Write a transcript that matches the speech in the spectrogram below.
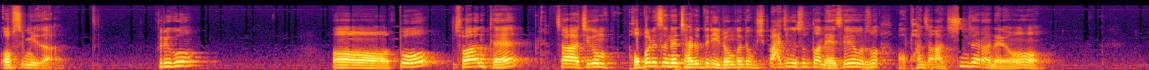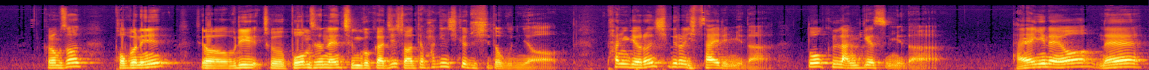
없습니다. 그리고 어, 또 저한테 자, 지금 법원에서 낸 자료들이 이런 건데 혹시 빠진 거 있으면 더 내세요. 그래서 어, 판사가 아주 친절하네요. 그러면서 법원이 저 우리 저 보험사에서 낸 증거까지 저한테 확인시켜 주시더군요. 판결은 11월 24일입니다. 또 글 남기겠습니다. 다행이네요. 네.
